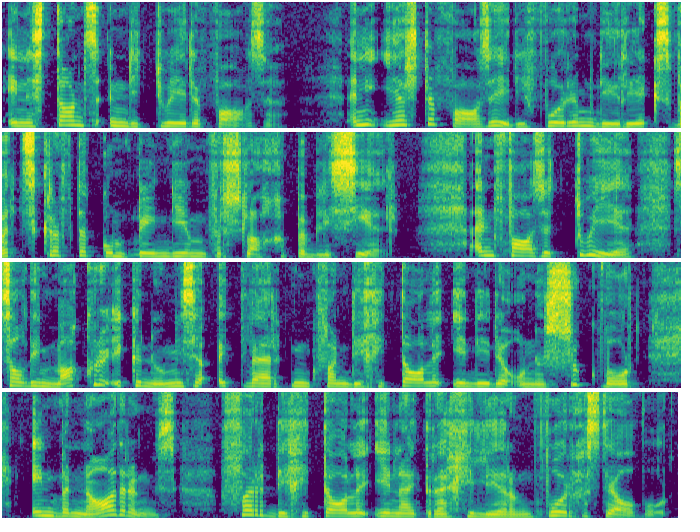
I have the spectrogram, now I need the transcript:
en is tans in die tweede fase. In die eerste fase het die forum die reeks witskrifte kompendium verslag gepubliseer. In fase 2 sal die makro-ekonomiese uitwerking van digitale eenhede ondersoek word en benaderings vir digitale eenheidregulering voorgestel word.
